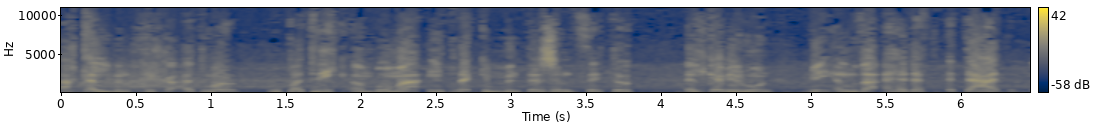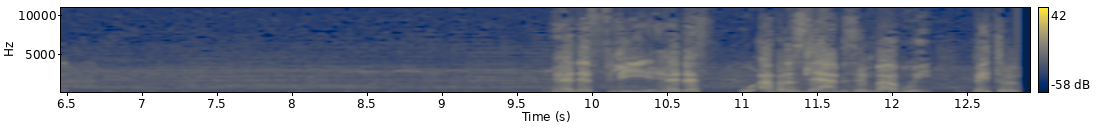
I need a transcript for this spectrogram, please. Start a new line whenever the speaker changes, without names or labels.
أقل من دقيقة تمر وباتريك أمبوما يتمكن من ترجمة سيطرة الكاميرون بإمضاء هدف التعادل. هدف لهدف وأبرز لاعب زيمبابوي بيترو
